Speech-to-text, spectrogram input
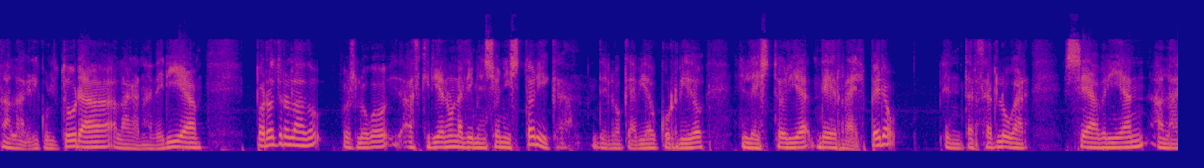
a la agricultura, a la ganadería. Por otro lado, pues luego adquirían una dimensión histórica de lo que había ocurrido en la historia de Israel. Pero en tercer lugar, se abrían a la,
